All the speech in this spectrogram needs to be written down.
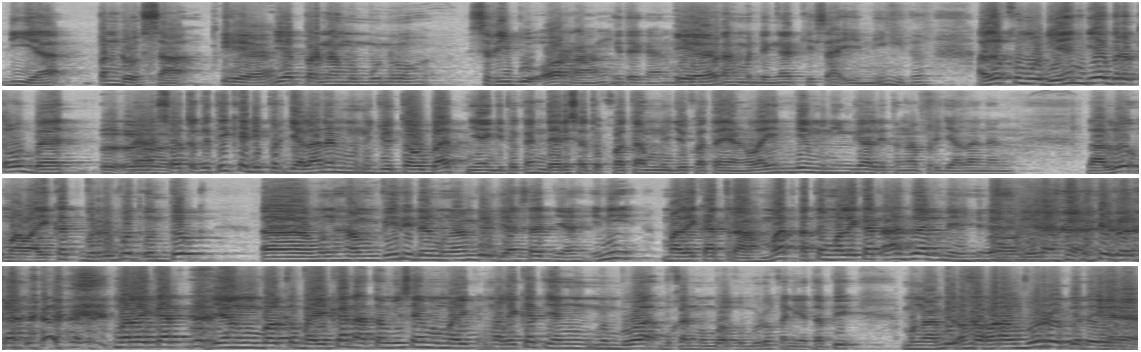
dia pendosa, Iya. dia pernah membunuh seribu orang gitu kan, mungkin Iya. pernah mendengar kisah ini gitu. Lalu kemudian dia bertobat. Nah suatu ketika di perjalanan menuju taubatnya gitu kan dari satu kota menuju kota yang lain dia meninggal di tengah perjalanan. Lalu malaikat berebut untuk eh, menghampiri dan mengambil jasadnya. Ini malaikat rahmat atau malaikat azab nih? Gitu kan. malaikat yang membawa kebaikan atau misalnya malaikat yang membawa bukan membawa keburukan ya, tapi mengambil orang-orang buruk gitu ya. Iya.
